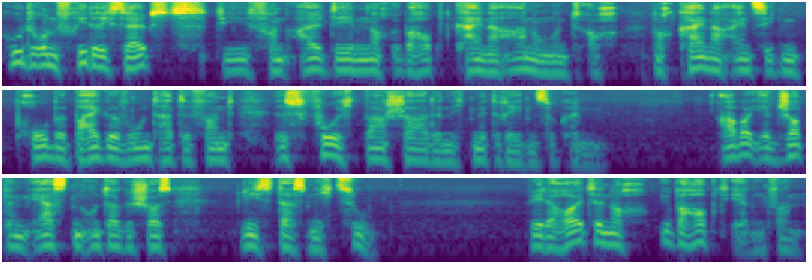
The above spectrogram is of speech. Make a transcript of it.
Gudrun Friedrich selbst, die von all dem noch überhaupt keine Ahnung und auch noch keiner einzigen Probe beigewohnt hatte, fand es furchtbar schade, nicht mitreden zu können. Aber ihr Job im ersten Untergeschoss ließ das nicht zu weder heute noch überhaupt irgendwann.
